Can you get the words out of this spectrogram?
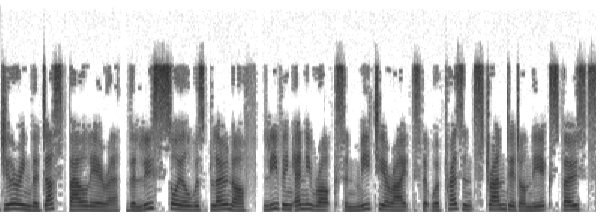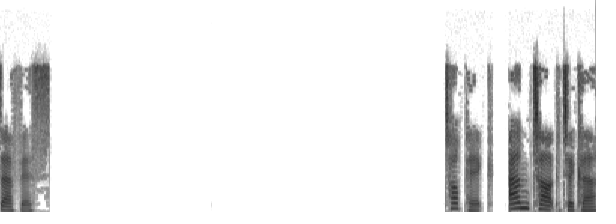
During the Dust Bowl era, the loose soil was blown off, leaving any rocks and meteorites that were present stranded on the exposed surface. Antarctica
